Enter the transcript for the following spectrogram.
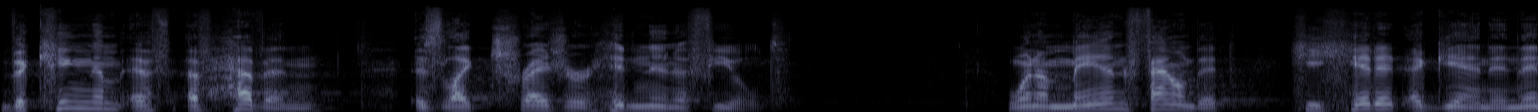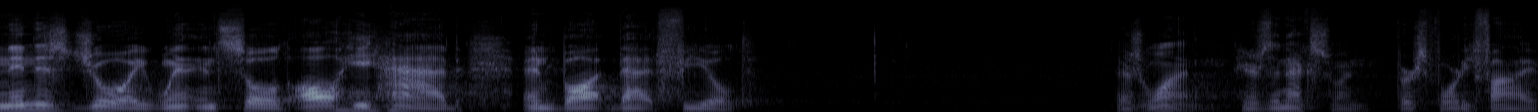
The kingdom of, of heaven is like treasure hidden in a field. When a man found it, he hid it again, and then in his joy went and sold all he had and bought that field. There's one. Here's the next one, verse 45.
